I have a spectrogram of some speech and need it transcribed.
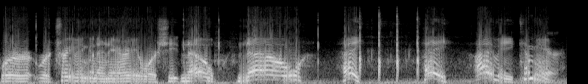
We're retrieving in an area where she... No! No! Hey! Hey! Ivy, come here!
